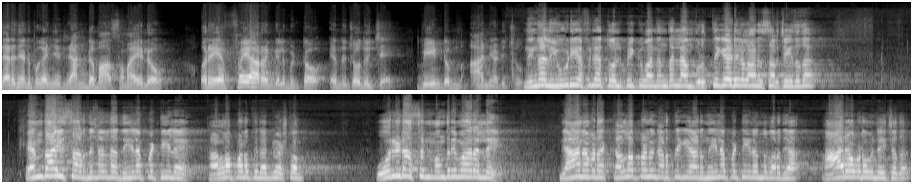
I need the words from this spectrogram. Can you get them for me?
തെരഞ്ഞെടുപ്പ് കഴിഞ്ഞിട്ട് രണ്ട് മാസമായല്ലോ. ഒരു എഫ് ഐ ആർ എങ്കിലും ഇട്ടോ എന്ന് ചോദിച്ച് വീണ്ടും ആഞ്ഞടിച്ചു. നിങ്ങൾ യു ഡി എഫിനെ തോൽപ്പിക്കുവാൻ എന്തെല്ലാം വൃത്തികേടുകളാണ് സാർ ചെയ്തത്? എന്തായി സാർ നിങ്ങളുടെ നീലപ്പെട്ടിയിലെ കള്ളപ്പണത്തിന്റെ അന്വേഷണം? ഒരു ഡസൻ മന്ത്രിമാരല്ലേ. ഞാൻ അവിടെ കള്ളപ്പണം കടത്തുകയാണ് നീലപ്പെട്ടിയിൽ എന്ന് പറഞ്ഞ ആരോപണം ഉന്നയിച്ചത്.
